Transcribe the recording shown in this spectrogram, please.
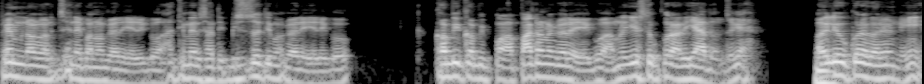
प्रेम नगर जय नेपालमा गएर हेरेको हात्ती मेरो साथी विश्वज्योतिमा गएर हेरेको कवि कवि पा- पाटनमा गएर हेरेको हाम्रो यस्तो कुराहरू याद हुन्छ क्या अहिलेको कुरा गऱ्यो नि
